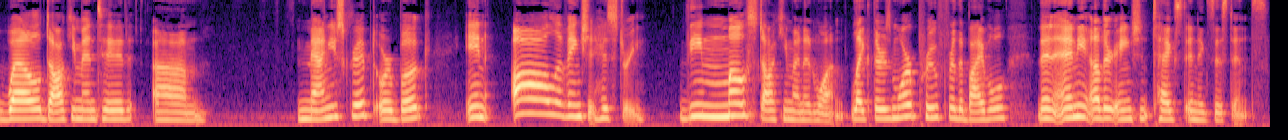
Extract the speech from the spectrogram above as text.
well documented um, manuscript or book in all of ancient history. The most documented one. Like, there's more proof for the Bible than any other ancient text in existence.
